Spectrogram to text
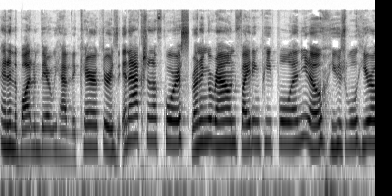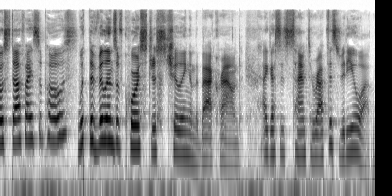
And in the bottom there, we have the characters in action, of course, running around, fighting people, and, you know, usual hero stuff, I suppose. With the villains, of course, just chilling in the background. I guess it's time to wrap this video up.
